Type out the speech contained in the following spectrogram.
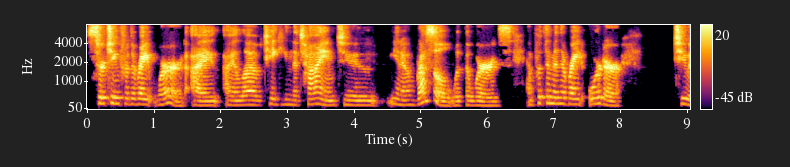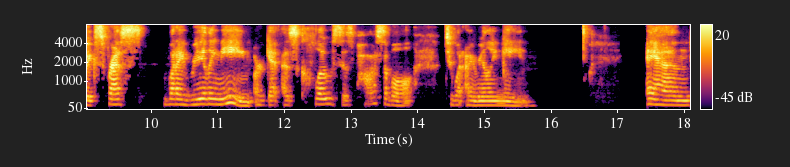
searching for the right word. I I love taking the time to, you know, wrestle with the words and put them in the right order to express what I really mean or get as close as possible to what I really mean. And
